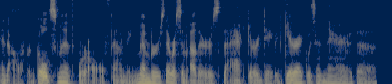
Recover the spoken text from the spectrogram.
and Oliver Goldsmith were all founding members. There were some others. The actor David Garrick was in there. The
